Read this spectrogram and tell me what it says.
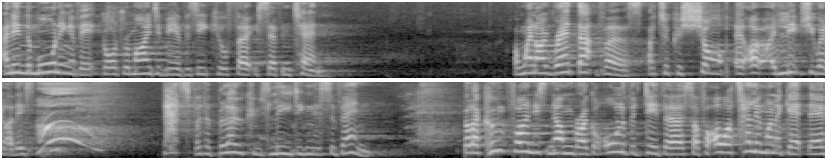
and in the morning of it, God reminded me of Ezekiel 37:10. And when I read that verse, I took a sharp, I, I literally went like this, oh, that's for the bloke who's leading this event. But I couldn't find his number. I got all of a dither. So I thought, oh, I'll tell him when I get there.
